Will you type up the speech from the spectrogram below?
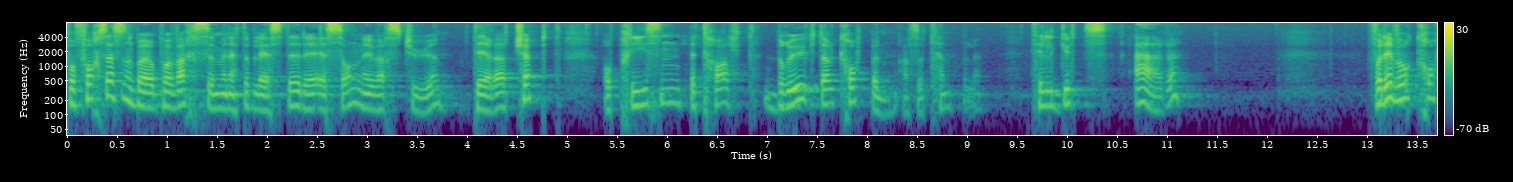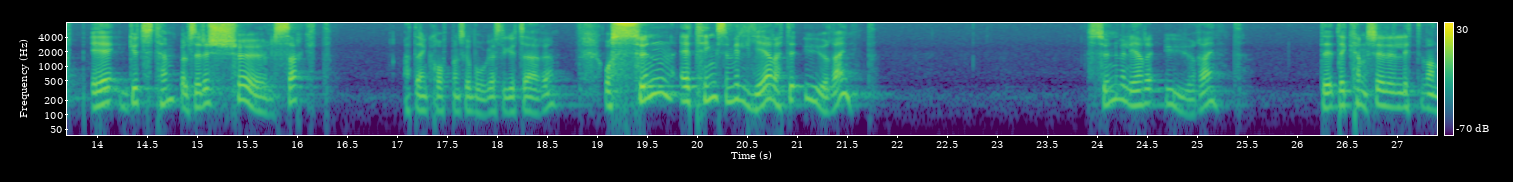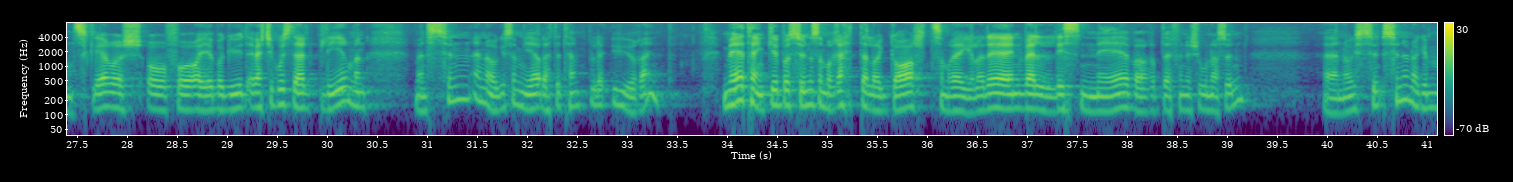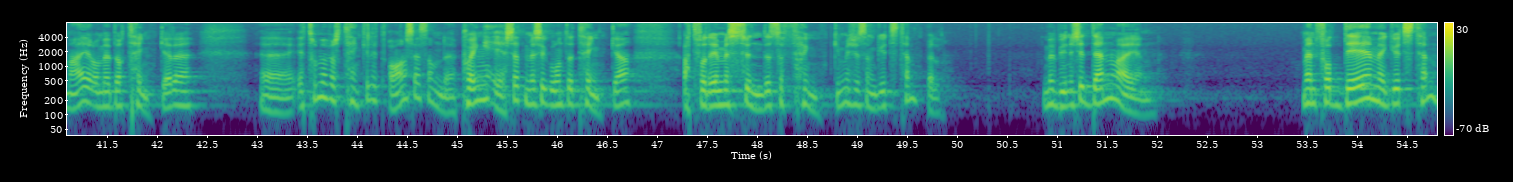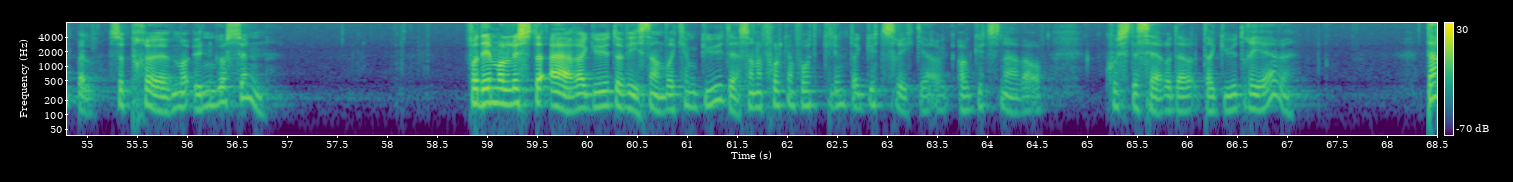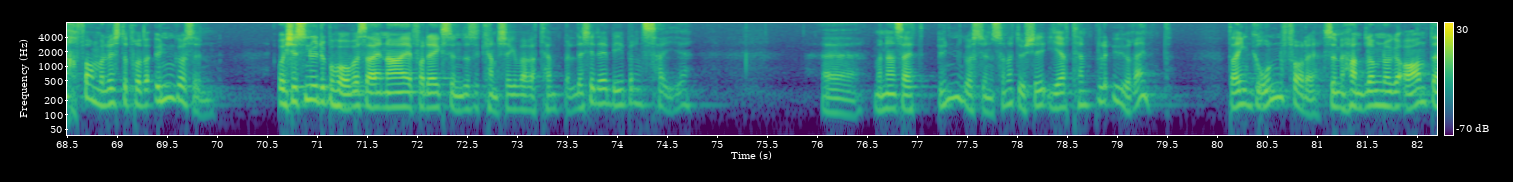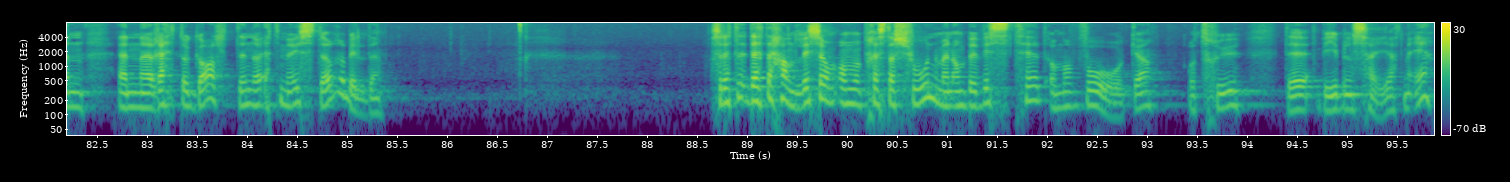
For fortsettelsen på, verset vi nettopp leste, det er sånn i vers 20. Dere er kjøpt og prisen betalt. Bruk der kroppen, altså tempelet, til Guds ære. For det vår kropp er Guds tempel, så er det selvsagt at den kroppen skal brukes til Guds ære. Og synd er ting som vil gjøre dette ureint. Synd vil gjøre det ureint det, det kanskje er litt vanskeligere å, få øye på Gud. Jeg vet ikke hvordan det helt blir, men, men synd er noe som gjør dette tempelet ureint. Vi tenker på synd som rett eller galt som regel, og det er en veldig snever definisjon av synd. Eh, synd er noe mer, og vi bør tenke det Jeg tror vi bør tenke litt annerledes om det. Poenget er ikke at vi skal gå rundt og tenke at fordi vi synder, så funker vi ikke som Guds tempel. Vi begynner ikke den veien. Men for det med Guds tempel så prøver vi å unngå synd. Fordi vi har lyst til å ære Gud og vise andre hvem Gud er, sånn at folk kan få et glimt av Guds rike, av, av Guds nærvær, av hvordan det ser ut der, der, Gud regjerer. Derfor har vi lyst til å prøve å unngå synd. Og ikke snu det på hodet og si nei, for det jeg synder, så kan ikke jeg være et tempel. Det er ikke det Bibelen sier. Eh, men han sier at unngå synd, sånn at du ikke gjør tempelet ureint. Det er en grunn for det, som handler om noe annet enn, enn rett og galt. Det er et mye større bilde. Så dette, dette handler ikke om, om, prestasjon, men om bevissthet, om å våge å tro det Bibelen sier at vi er.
